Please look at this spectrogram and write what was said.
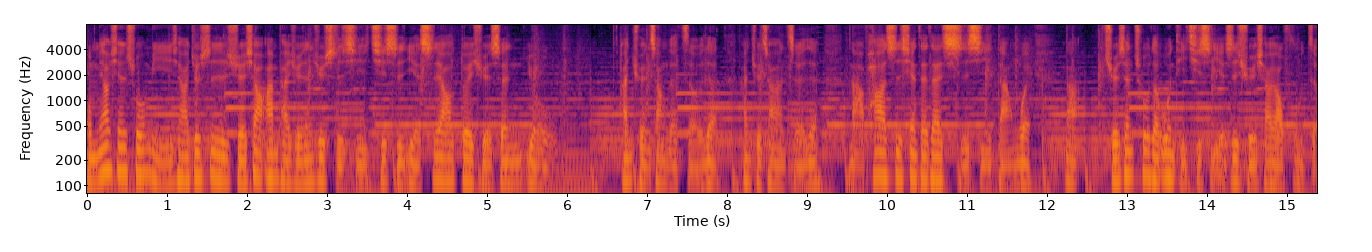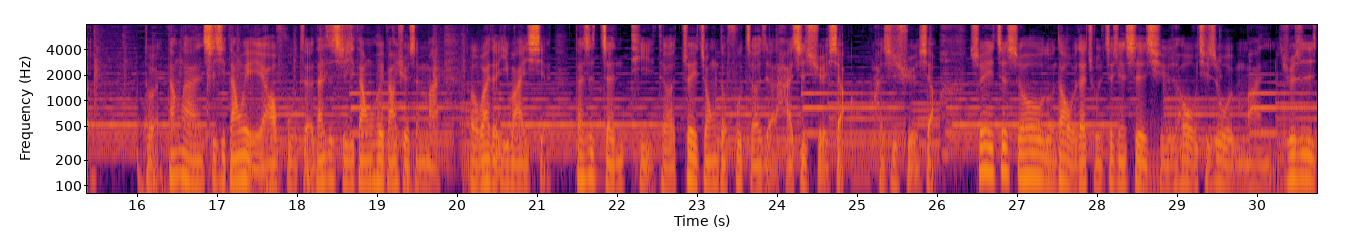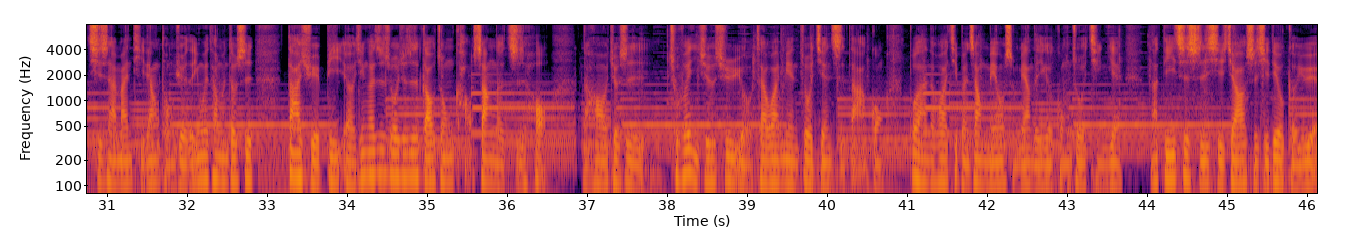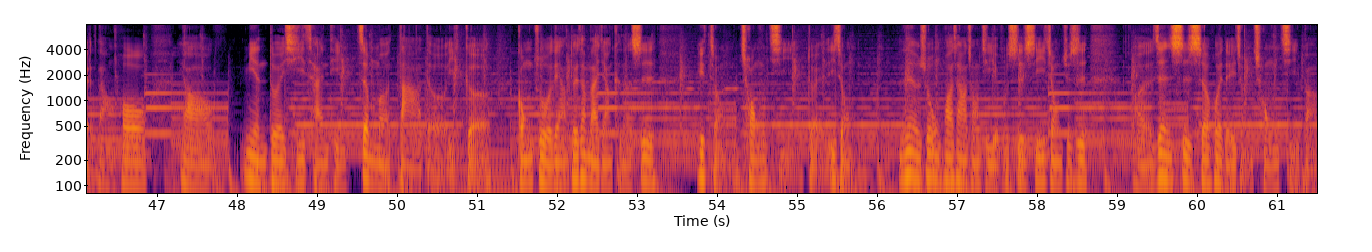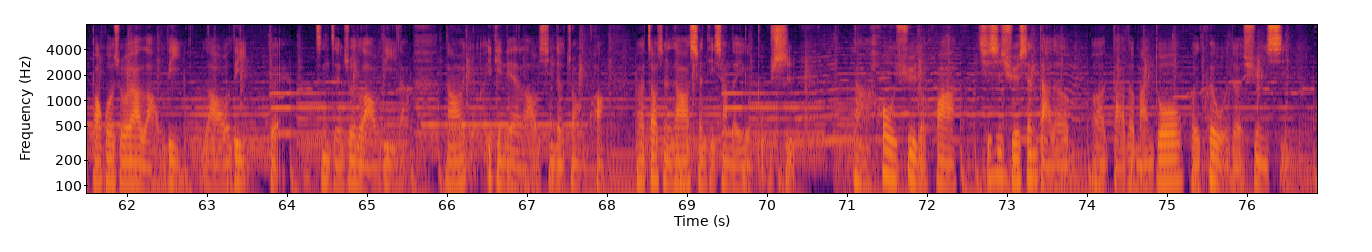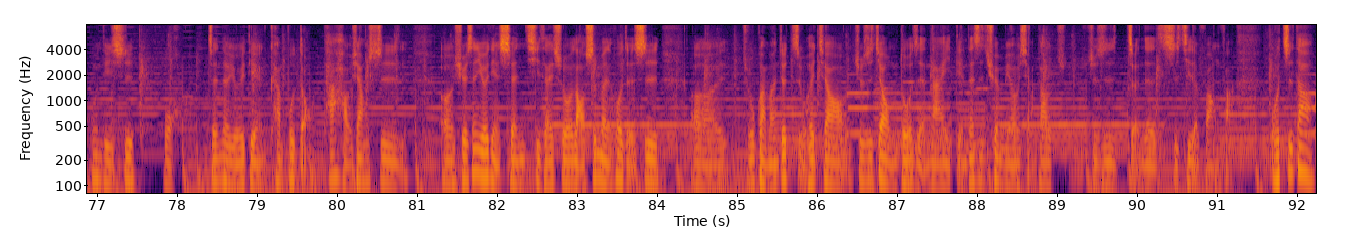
我们要先说明一下，就是学校安排学生去实习，其实也是要对学生有安全上的责任，安全上的责任。哪怕是现在在实习单位，那学生出的问题，其实也是学校要负责。对，当然实习单位也要负责，但是实习单位会帮学生买额外的意外险，但是整体的最终的负责人还是学校，还是学校。所以这时候轮到我在处理这件事情的时候，其实我蛮就是其实还蛮体谅同学的，因为他们都是大学毕呃，应该是说就是高中考上了之后，然后就是。除非你就去有在外面做兼职打工，不然的话基本上没有什么样的一个工作经验。那第一次实习就要实习六个月，然后要面对西餐厅这么大的一个工作量，对他们来讲可能是一种冲击，对一种没有说文化上的冲击也不是，是一种就是呃认识社会的一种冲击吧。包括说要劳力，劳力，对，真正说劳力啦。然后有一点点劳心的状况，那造成他身体上的一个不适。那后续的话，其实学生打了呃打了蛮多回馈我的讯息。问题是，我真的有一点看不懂。他好像是呃学生有点生气，在说老师们或者是呃主管们就只会叫就是叫我们多忍耐一点，但是却没有想到就是整的实际的方法。我知道。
